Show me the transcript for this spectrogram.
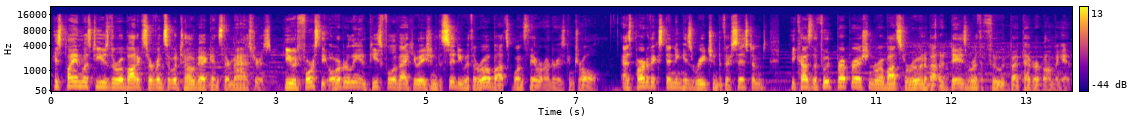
His plan was to use the robotic servants of Watoga against their masters. He would force the orderly and peaceful evacuation of the city with the robots once they were under his control. As part of extending his reach into their systems, he caused the food preparation robots to ruin about a day's worth of food by pepper bombing it.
